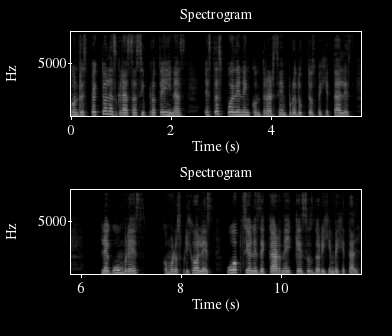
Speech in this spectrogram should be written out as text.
Con respecto a las grasas y proteínas, estas pueden encontrarse en productos vegetales, legumbres, como los frijoles, u opciones de carne y quesos de origen vegetal.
